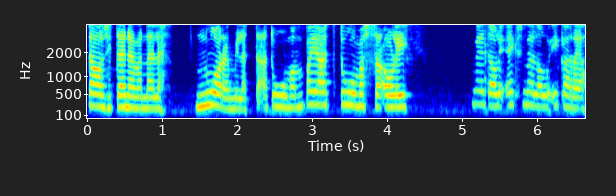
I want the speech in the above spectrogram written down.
tämä on sitten enemmän näille nuoremmille tämä tuumanpaja, että tuumassa oli, meitä oli, eikö meillä ollut ikäraja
